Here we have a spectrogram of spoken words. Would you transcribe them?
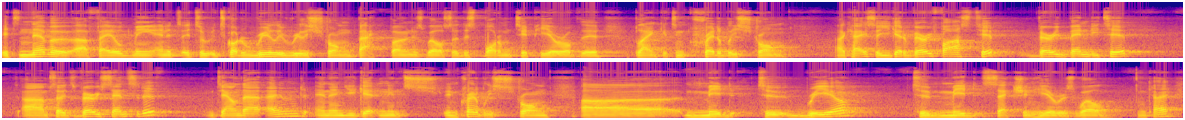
It's never uh, failed me, and it's it's a, it's got a really really strong backbone as well. So this bottom tip here of the blank, it's incredibly strong. Okay, so you get a very fast tip, very bendy tip, um, so it's very sensitive down that end, and then you get an in incredibly strong uh, mid to rear to mid section here as well. Okay,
